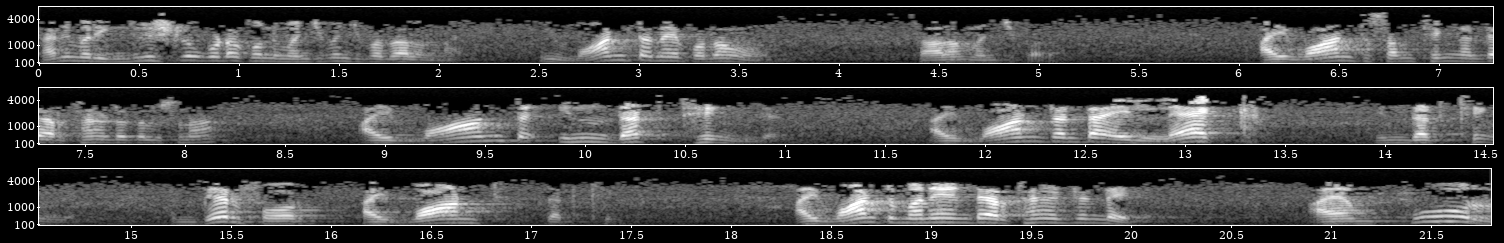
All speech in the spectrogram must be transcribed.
కానీ మరి ఇంగ్లీష్లో కూడా కొన్ని మంచి మంచి పదాలు ఉన్నాయి. ఈ వాంట్ అనే పదం చాలా మంచి పదం. ఐ వాంట్ సంథింగ్ అంటే అర్థం ఏంటో తెలుసిన? I want in that thing I want అంటే I lack in that thing and therefore I want that thing I want money అంటే అర్థం ఏంటండి I'm poor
